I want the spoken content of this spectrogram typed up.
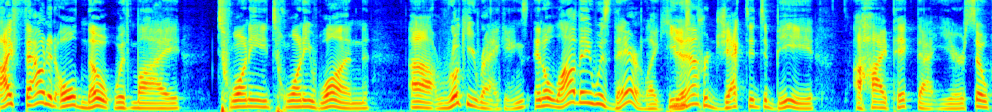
I found an old note with my 2021 uh, rookie rankings, and Olave was there. Like he Yeah. was projected to be a high pick that year. So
